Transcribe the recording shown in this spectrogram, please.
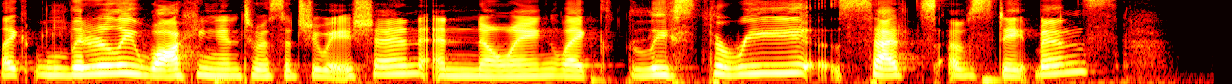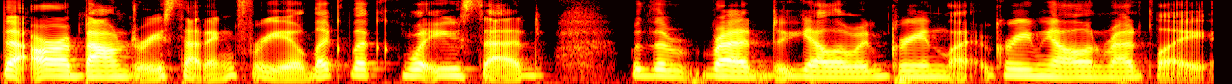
Like literally walking into a situation and knowing like at least three sets of statements that are a boundary setting for you. Like like what you said with the red, yellow, and green light, green, yellow, and red light.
